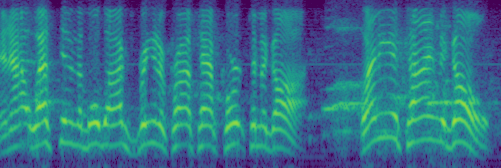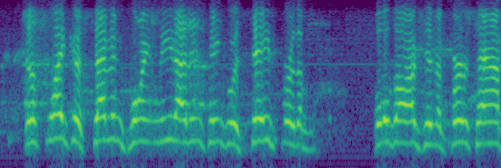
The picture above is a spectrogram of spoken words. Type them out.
And now Weston and the Bulldogs bring it across half court to McGaw. Plenty of time to go. Just like a seven-point lead I didn't think was safe for the Bulldogs in the first half,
